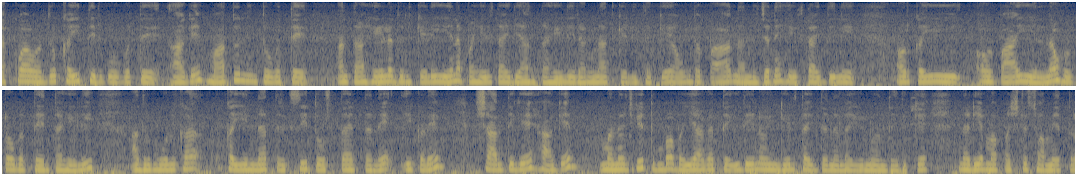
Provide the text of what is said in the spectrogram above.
ಲಕ್ವ ಹೊಡೆದು ಕೈ ತಿರುಗೋಗುತ್ತೆ. ಹಾಗೆ ಮಾತು ನಿಂತೋಗುತ್ತೆ. ಅಂತ ಹೇಳೋದನ್ನು ಕೇಳಿ ಏನಪ್ಪ ಹೇಳ್ತಾ ಇದೆಯಾ ಅಂತ ಹೇಳಿ ರಂಗನಾಥ್ ಕೇಳಿದ್ದಕ್ಕೆ, ಹೌದಪ್ಪ, ನಾನು ನಿಜನೇ ಹೇಳ್ತಾ ಇದ್ದೀನಿ. ಅವ್ರ ಕೈ, ಅವ್ರ ಬಾಯಿ ಎಲ್ಲ ಹೊರಟೋಗುತ್ತೆ ಅಂತ ಹೇಳಿ ಅದ್ರ ಮೂಲಕ ಕೈಯನ್ನು ತಿರುಗಿಸಿ ತೋರಿಸ್ತಾ ಇರ್ತಾನೆ. ಈ ಕಡೆ ಶಾಂತಿಗೆ ಹಾಗೆ ಮನೋಜ್ಗೆ ತುಂಬ ಭಯ ಆಗತ್ತೆ. ಇದೇನೋ ಹಿಂಗೆ ಹೇಳ್ತಾ ಇದ್ದಾನಲ್ಲ ಇವನು ಅಂತ ಇದಕ್ಕೆ, ನಡಿಯಮ್ಮ ಫಸ್ಟು ಸ್ವಾಮಿ ಹತ್ರ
